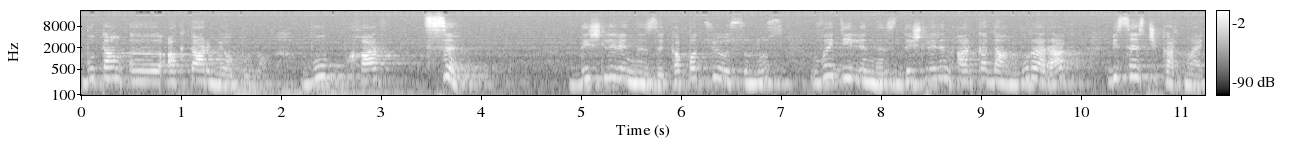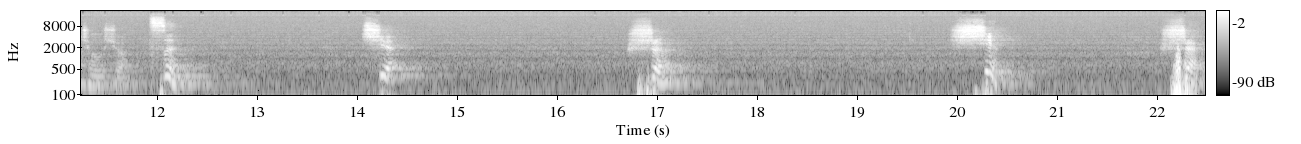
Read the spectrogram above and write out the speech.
bu tam e, aktarmıyor bunu. Bu harf S. Dişlerinizi kapatıyorsunuz ve diliniz dişlerin arkadan vurarak bir ses çıkartmaya çalışıyor. S. Ç. Ş. Ş. Ş.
